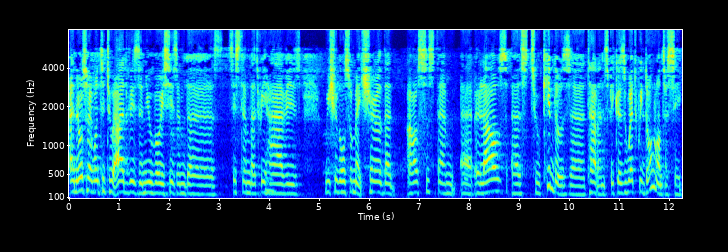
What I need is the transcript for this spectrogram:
and also I wanted to add with the new voices and the system that we have is we should also make sure that our system uh, allows us to keep those uh, talents because what we don't want to see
